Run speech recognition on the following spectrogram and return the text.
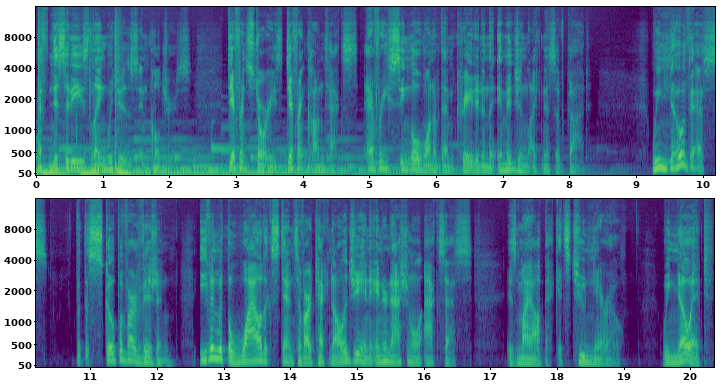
ethnicities, languages, and cultures. Different stories, different contexts, every single one of them created in the image and likeness of God. We know this, but the scope of our vision, even with the wild extents of our technology and international access, is myopic. It's too narrow. We know it,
